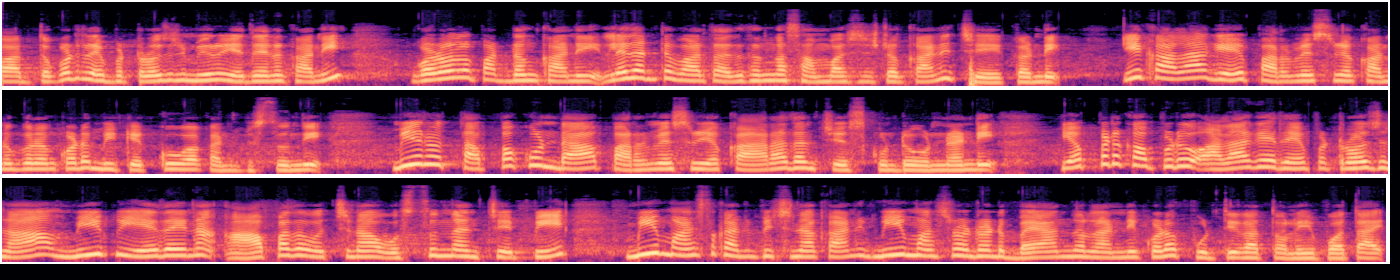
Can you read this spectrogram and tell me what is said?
వారితో కూడా రేపటి రోజున మీరు ఏదైనా కానీ గొడవలు పడడం కానీ లేదంటే వారితో అధికంగా సంభాషించడం కానీ చేయకండి. ఇక అలాగే పరమేశ్వరు యొక్క అనుగ్రహం కూడా మీకు ఎక్కువగా కనిపిస్తుంది. మీరు తప్పకుండా పరమేశ్వరు యొక్క ఆరాధన చేసుకుంటూ ఉండండి. ఎప్పటికప్పుడు అలాగే రేపటి రోజున మీకు ఏదైనా ఆపద వచ్చినా వస్తుందని చెప్పి మీ మనసు కనిపించినా కానీ మీ మనసులో ఉన్నటువంటి భయాందోళనన్నీ కూడా పూర్తిగా తొలగిపోతాయి.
